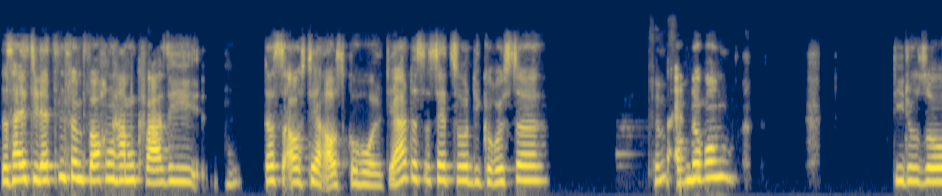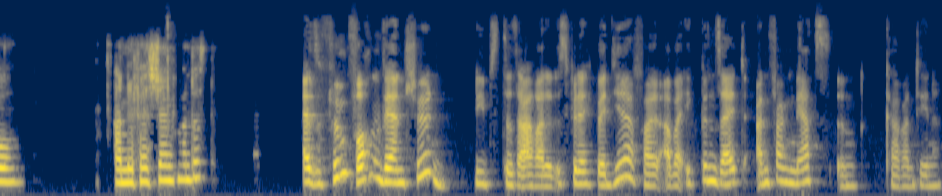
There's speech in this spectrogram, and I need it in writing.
das heißt, die letzten fünf Wochen haben quasi das aus dir rausgeholt, ja? Das ist jetzt so die größte Fünf Wochen? Die du so an dir feststellen konntest? Also fünf Wochen wären schön, liebste Sarah. Das ist vielleicht bei dir der Fall, aber ich bin seit Anfang März in Quarantäne.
